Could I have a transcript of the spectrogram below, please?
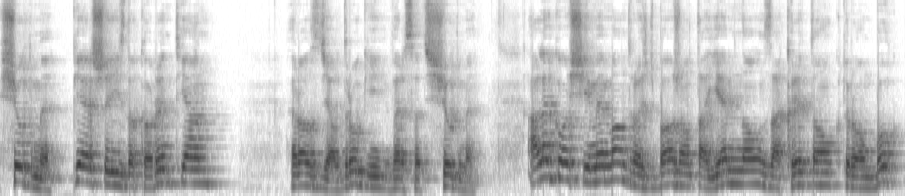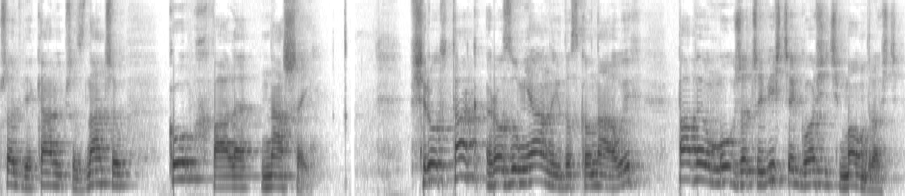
siódmy, pierwszy list do Koryntian, rozdział drugi, werset siódmy. Ale głosimy mądrość Bożą tajemną, zakrytą, którą Bóg przed wiekami przeznaczył ku chwale naszej. Wśród tak rozumianych doskonałych Paweł mógł rzeczywiście głosić mądrość.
